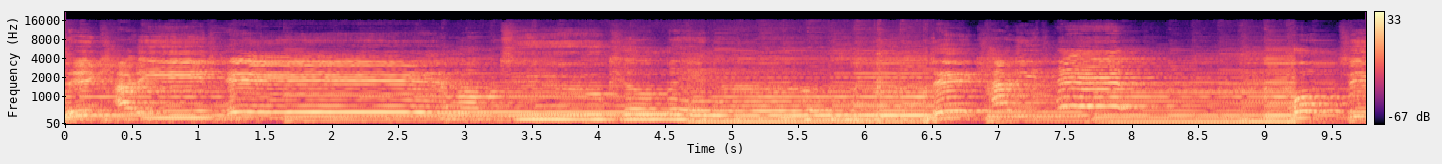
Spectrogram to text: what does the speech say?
They carried him up to Kilmainham. They carried him up to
